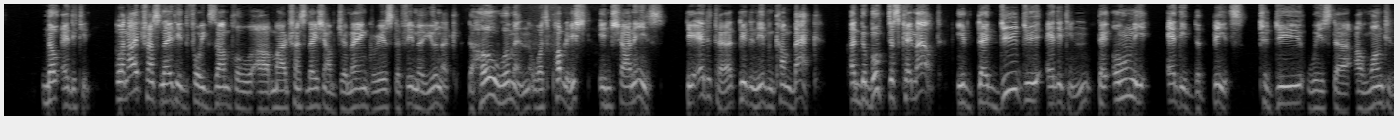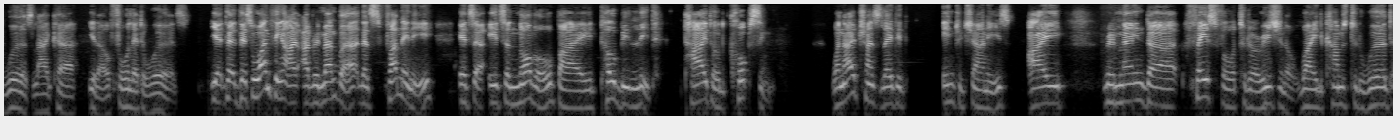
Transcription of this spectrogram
no editing. When I translated, for example, uh, my translation of Germaine Greer's The Female Eunuch, the whole woman was published in Chinese. The editor didn't even come back. And the book just came out. If they do do editing, they only edit the bits to do with the unwanted words like, uh, you know, four letter words yeah, there's one thing I, I remember that's funny. It's a, it's a novel by Toby Litt titled Corpsing. When I translated into Chinese, I remained uh, faithful to the original when it comes to the word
